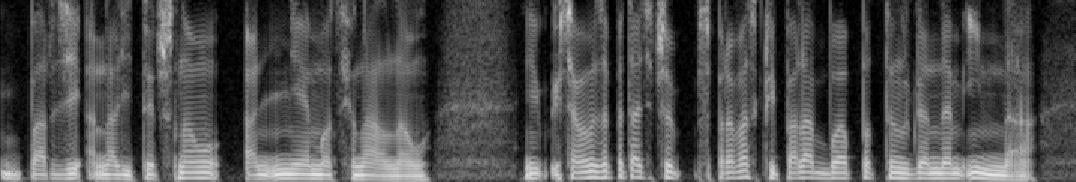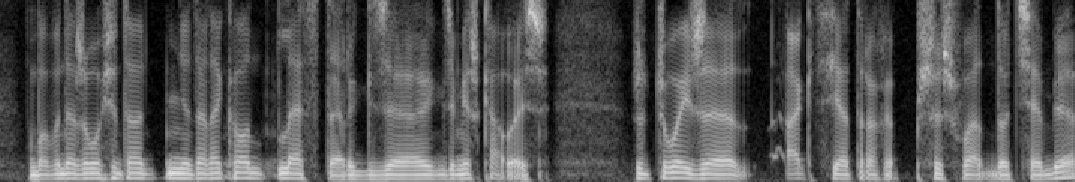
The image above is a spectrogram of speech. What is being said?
bardziej analityczną, a nie emocjonalną. I chciałem zapytać, czy sprawa Skripala była pod tym względem inna? No bo wydarzyło się to niedaleko od Leicester, gdzie, gdzie mieszkałeś. Że czułeś, że akcja trochę przyszła do ciebie?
